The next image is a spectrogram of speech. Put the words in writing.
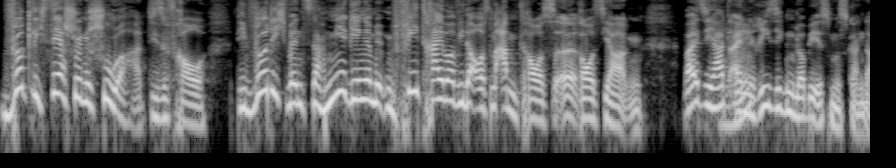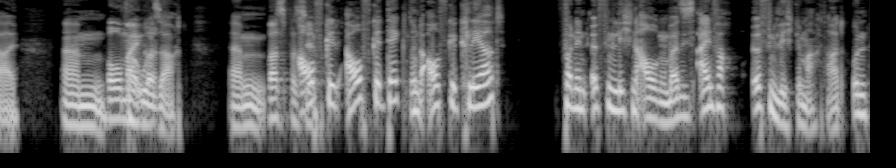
wirklich sehr schöne Schuhe hat, diese Frau, die würde ich, wenn es nach mir ginge, mit einem Viehtreiber wieder aus dem Amt raus, äh, rausjagen. Weil sie hat Mhm. einen riesigen Lobbyismus-Skandal ähm, Oh mein verursacht. Ähm, Was passiert? aufge aufgedeckt und aufgeklärt von den öffentlichen Augen, weil sie es einfach öffentlich gemacht hat. Und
